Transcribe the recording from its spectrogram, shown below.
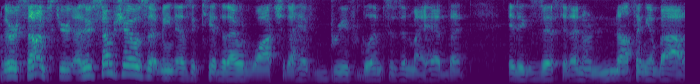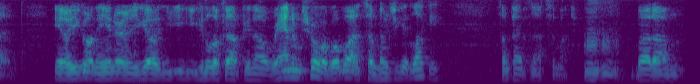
there were some obscure. There's some shows. I mean, as a kid, that I would watch that I have brief glimpses in my head that it existed. I know nothing about it. You know, you go on the internet, you go, you, you can look up, you know, random show, blah blah, blah, and sometimes you get lucky, sometimes not so much. Mm-hmm. But um,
